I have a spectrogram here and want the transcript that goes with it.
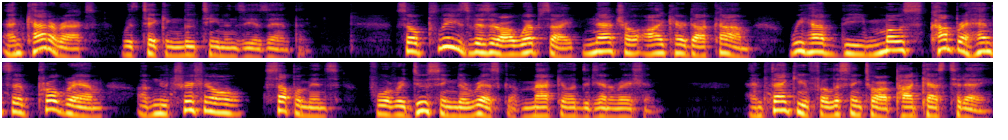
and cataracts with taking lutein and zeaxanthin. So please visit our website, naturaleyecare.com. We have the most comprehensive program of nutritional supplements for reducing the risk of macular degeneration. And thank you for listening to our podcast today.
